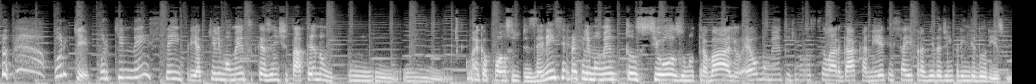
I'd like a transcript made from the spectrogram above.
Por quê? Porque nem sempre aquele momento que a gente tá tendo um, um, um, Como é que eu posso dizer? Nem sempre aquele momento ansioso no trabalho é o momento de você largar a caneta e sair para a vida de empreendedor empreendedorismo.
